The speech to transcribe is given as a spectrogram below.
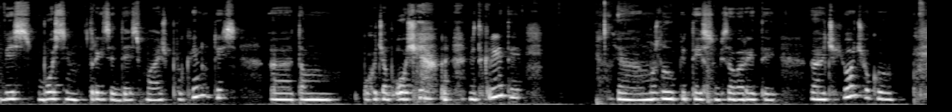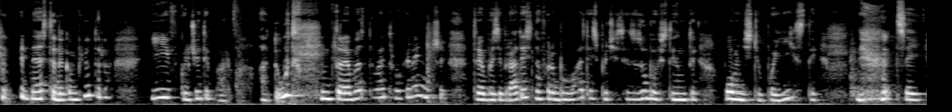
весь 8.30 десь маєш прокинутись, е, там хоча б очі відкрити, е, можливо, піти собі заварити е, чайочок, е, піднести до комп'ютера і включити пару. А тут треба ставати трохи раніше. Треба зібратись, нафарбуватись, почистити зуби, встигнути повністю поїсти, цей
